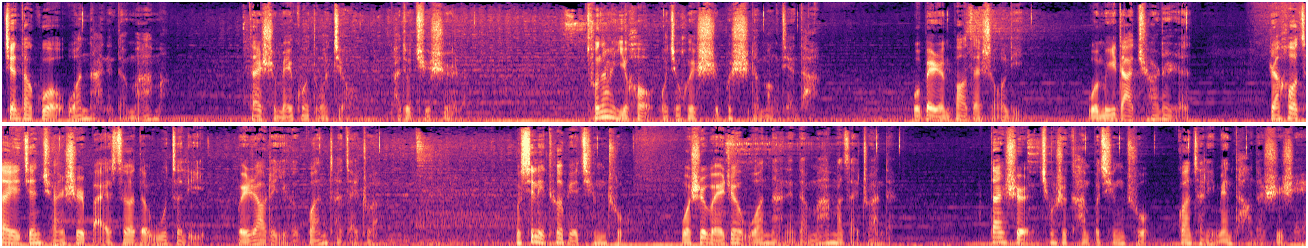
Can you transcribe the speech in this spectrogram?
见到过我奶奶的妈妈，但是没过多久，他就去世了。从那以后，我就会时不时的梦见他。我被人抱在手里，我们一大圈的人，然后在一间全是白色的屋子里，围绕着一个棺材在转。”我心里特别清楚，我是围着我奶奶的妈妈在转的，但是就是看不清楚棺材里面躺的是谁。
